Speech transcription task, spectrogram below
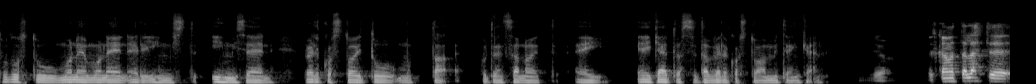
tutustuu moneen moneen eri ihmist, ihmiseen, verkostoituu, mutta kuten sanoit, ei, ei käytä sitä verkostoa mitenkään. Joo. Et kannattaa lähteä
